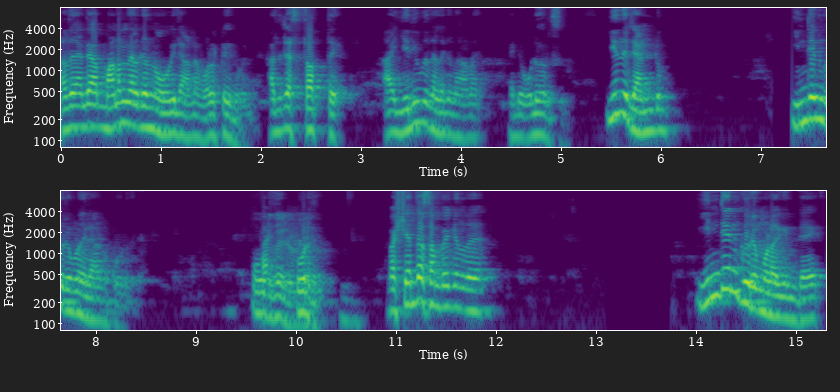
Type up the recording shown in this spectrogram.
അത് അതിന്റെ ആ മണം നൽകുന്ന ഓയിലാണ് വളർത്തയിൽ ഓയിൽ. അതിന്റെ സത്ത് ആ എരിവ് നൽകുന്നതാണ് അതിന്റെ ഒളിവർസ് ഇത് രണ്ടും ഇന്ത്യൻ കുരുമുളകിലാണ് കൂടുതൽ. കൂടുതൽ. കൂടുതൽ. പക്ഷെ എന്താ സംഭവിക്കുന്നത്? ഇന്ത്യൻ കുരുമുളകിന്റെ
